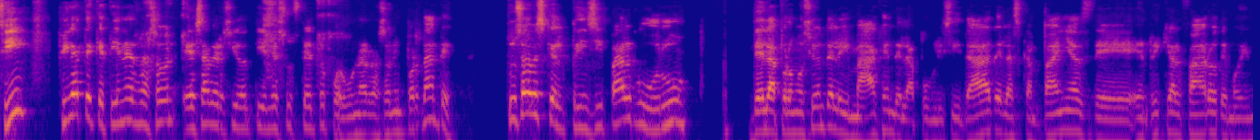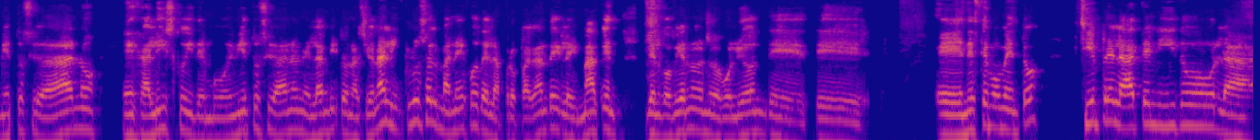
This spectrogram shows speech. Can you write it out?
Sí, fíjate que tienes razón, esa versión tiene sustento por una razón importante. Tú sabes que el principal gurú de la promoción de la imagen, de la publicidad, de las campañas de Enrique Alfaro, de Movimiento Ciudadano en Jalisco y de Movimiento Ciudadano en el ámbito nacional, incluso el manejo de la propaganda y la imagen del gobierno de Nuevo León de, en este momento, siempre la ha tenido la,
